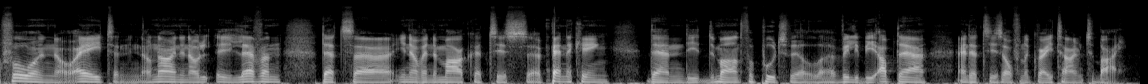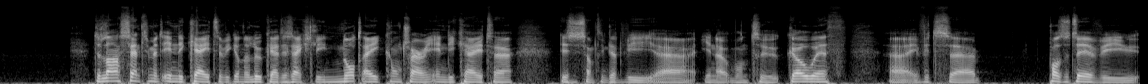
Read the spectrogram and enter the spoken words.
04 and 08 and in 09 and 11 that uh, you know when the market is uh, panicking, then the demand for puts will uh, really be up there, and that is often a great time to buy. The last sentiment indicator we're going to look at is actually not a contrary indicator. This is something that we uh, you know want to go with. Uh, if it's uh, positive, we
